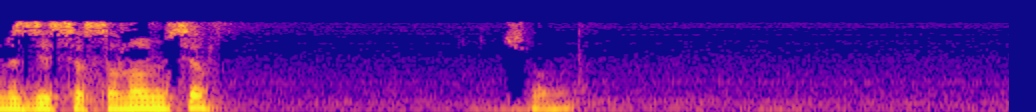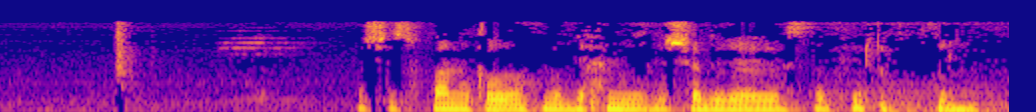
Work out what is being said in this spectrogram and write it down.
Наверное, здесь остановимся. Сейчас ашхаду ла иляха илля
